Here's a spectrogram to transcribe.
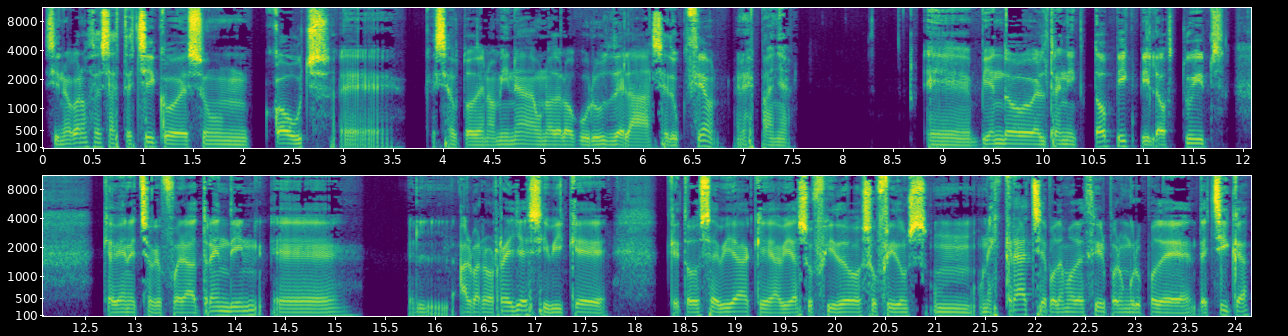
Si no conoces a este chico, es un coach eh, que se autodenomina uno de los gurús de la seducción en España. Eh, viendo el trending topic, vi los tweets que habían hecho que fuera trending el Álvaro Reyes y vi que que todo se veía que había sufrido, sufrido un, un, scratch, podemos decir, por un grupo de, chicas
